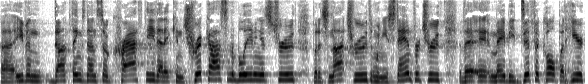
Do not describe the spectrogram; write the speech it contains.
uh, even done, things done so crafty that it can trick us into believing it's truth, but it's not truth. And when you stand for truth, it may be difficult, but here,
